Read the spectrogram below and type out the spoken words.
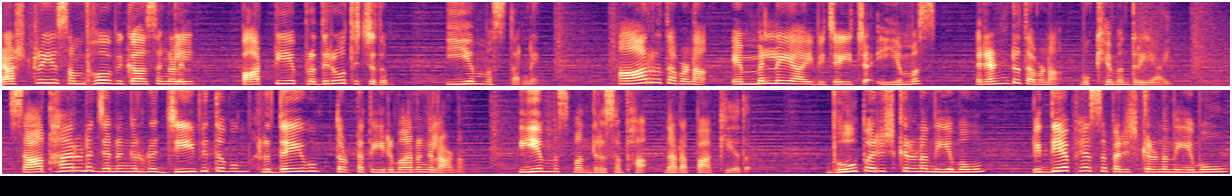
രാഷ്ട്രീയ സംഭവ വികാസങ്ങളിൽ പാർട്ടിയെ പ്രതിരോധിച്ചതും ഇ എം എസ് തന്നെ. ആറ് തവണ എം എൽ എ ആയി വിജയിച്ച ഇ എം എസ് രണ്ടു തവണ മുഖ്യമന്ത്രിയായി. സാധാരണ ജനങ്ങളുടെ ജീവിതവും ഹൃദയവും തൊട്ട തീരുമാനങ്ങളാണ് ഇ എം എസ് മന്ത്രിസഭ നടപ്പാക്കിയത്. ഭൂപരിഷ്കരണ നിയമവും വിദ്യാഭ്യാസ പരിഷ്കരണ നിയമവും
